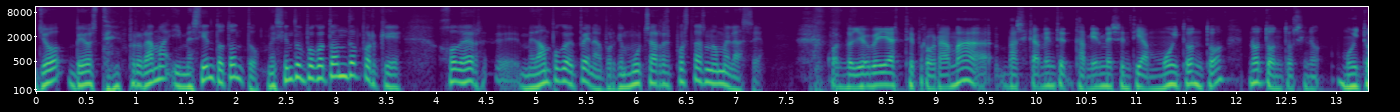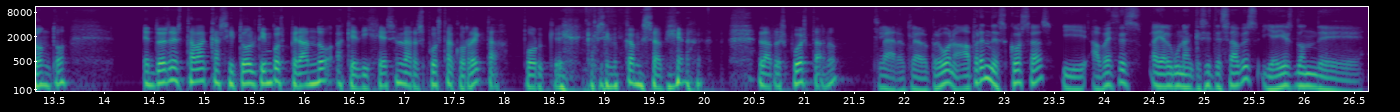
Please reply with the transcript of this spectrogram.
yo veo este programa y me siento tonto. Me siento un poco tonto porque, joder, eh, me da un poco de pena porque muchas respuestas no me las sé. Cuando yo veía este programa, básicamente también me sentía muy tonto, no tonto, sino muy tonto, entonces estaba casi todo el tiempo esperando a que dijesen la respuesta correcta, porque casi nunca me sabía la respuesta, ¿no? Claro, claro. Pero bueno, aprendes cosas y a veces hay alguna que sí te sabes y ahí es donde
